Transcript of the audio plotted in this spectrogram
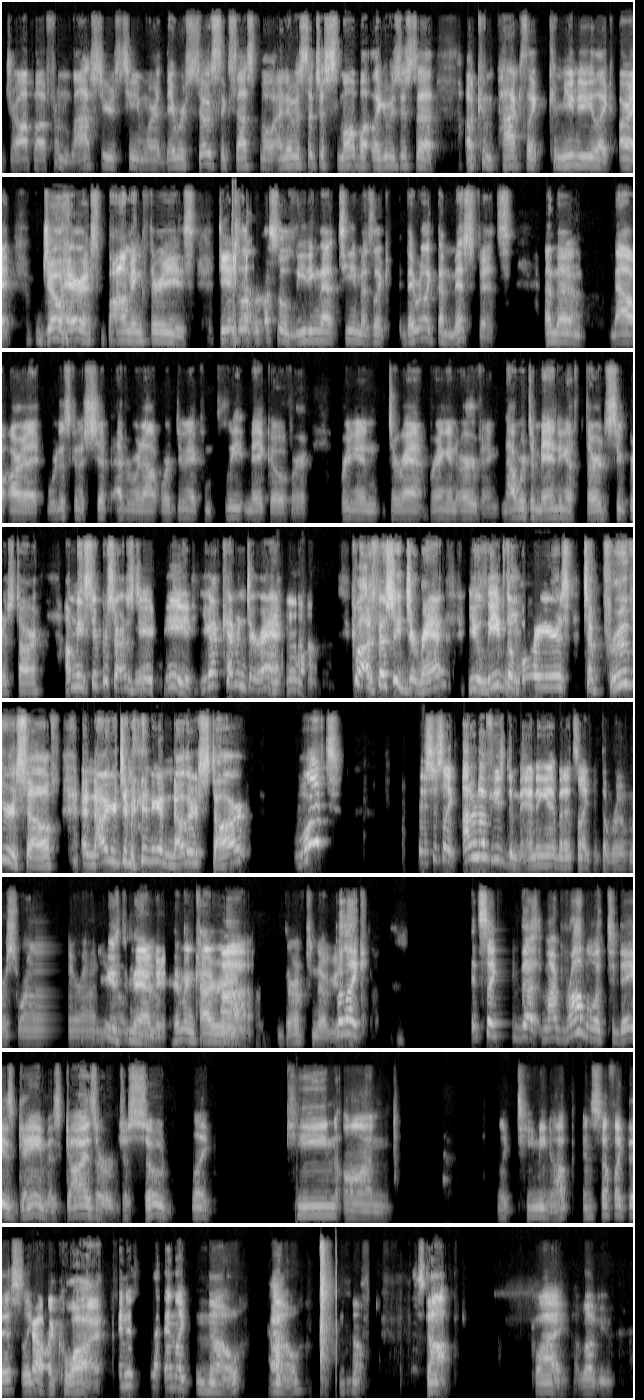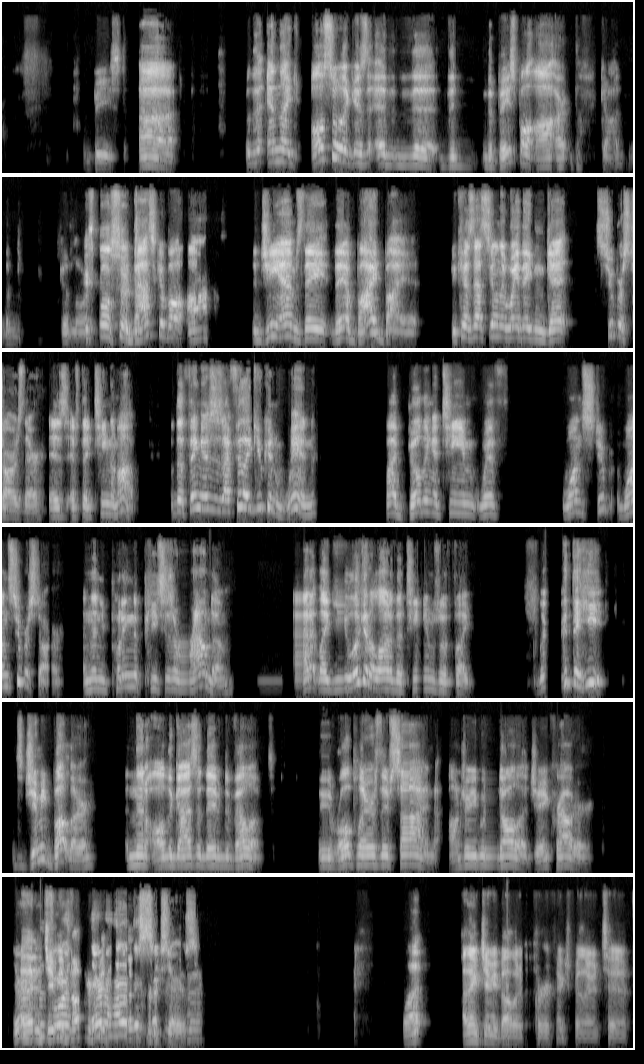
drop off from last year's team where they were so successful and it was such a small ball like it was just a a compact like community like all right joe harris bombing threes d'angelo Yeah. russell leading that team as like they were like the misfits. And then Yeah. now all right we're just going to ship everyone out. We're doing a complete makeover bring in durant bring in irving. Now we're demanding a third superstar. How many superstars do you need? You got kevin durant. Come on, especially Durant. You leave the Warriors to prove yourself, and now you're demanding another star. What? It's just like I don't know if he's demanding it, but it's like the rumors swirling around. you He's know, demanding. Him and Kyrie, Uh, they're up to no good. but like, it's like the my problem with today's game is guys are just so like keen on like teaming up and stuff like this. Like, yeah, like Kawhi. And it's and like no, Oh. no, no, stop. Kawhi, I love you, beast. Uh, the, and like also like is uh, the the the baseball uh, or God the good lord Baseball's so the basketball off the GMs they they abide by it because that's the only way they can get superstars there is if they team them up. But the thing is, is I feel like you can win by building a team with one super one superstar and then putting the pieces around them at it. Like you look at a lot of the teams with like look at the Heat. It's Jimmy Butler and then all the guys that they've developed, the role players they've signed, Andre Iguodala, Jae Crowder. They're And then Jimmy fourth. They're ahead of the Sixers. What? I think Jimmy Butler's perfect for there too.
